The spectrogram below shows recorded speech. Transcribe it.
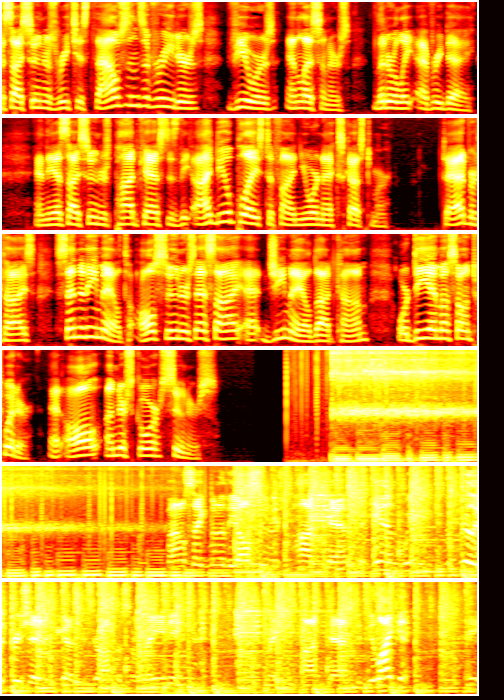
SI Sooners reaches thousands of readers, viewers, and listeners literally every day, and the SI Sooners podcast is the ideal place to find your next customer. To advertise, send an email to allsoonerssi at gmail.com or DM us on Twitter at all underscore Sooners. Final segment of the All Sooners podcast. Again, we really appreciate it if you guys could drop us a rating, rate podcast. If you like it, hey,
